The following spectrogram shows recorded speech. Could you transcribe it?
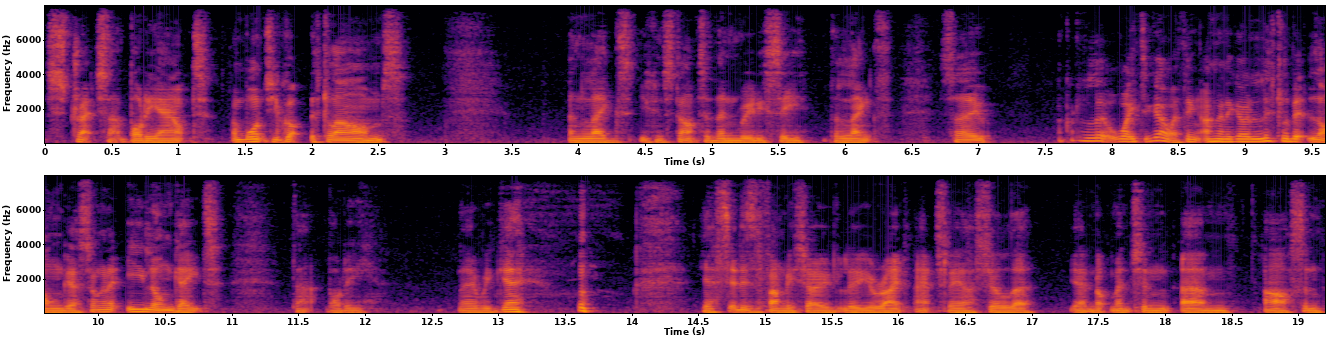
stretch that body out. And once you've got little arms and legs, you can start to then really see the length. So I've got a little way to go. I think I'm going to go a little bit longer, so I'm going to elongate that body. There we go. Yes, it is a family show, Lou. You're right. Actually, I shall, uh, yeah, not mention um, arson.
